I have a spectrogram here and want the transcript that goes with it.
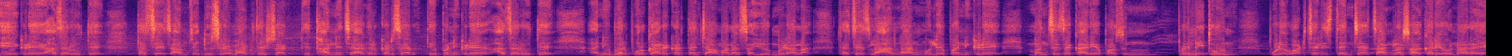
हे इकडे हजर होते. तसेच आमचे दुसरे मार्गदर्शक ते ठाण्याचे आगरकर सर ते पण इकडे हजर होते. आणि भरपूर कार्यकर्त्यांचा आम्हाला सहयोग मिळाला. तसेच लहान लहान मुले पण इकडे मनसेच्या कार्यापासून प्रणित होऊन पुढे वाटचालीस त्यांचे चांगलं सहकार्य होणार आहे.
